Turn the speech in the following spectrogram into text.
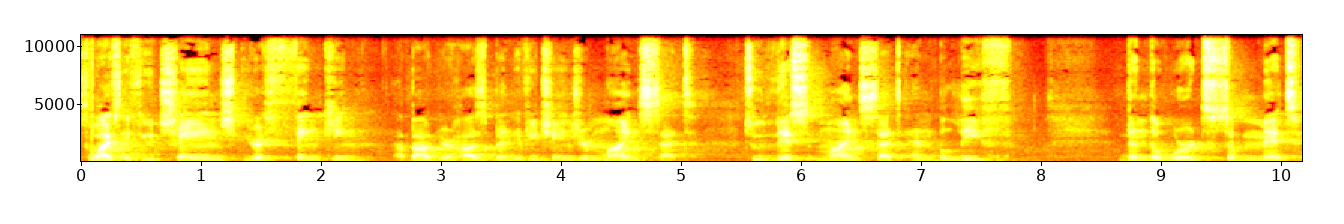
So, wives, if you change your thinking about your husband, if you change your mindset to this mindset and belief, then the word submit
